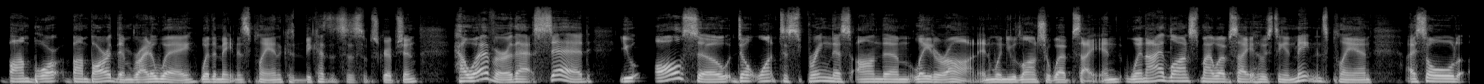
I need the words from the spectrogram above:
bombard bombard them right away with a maintenance plan because because it's a subscription. However, that said, you also don't want to spring this on them later on and when you launch a website. And when I launched my website hosting and maintenance plan, I sold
